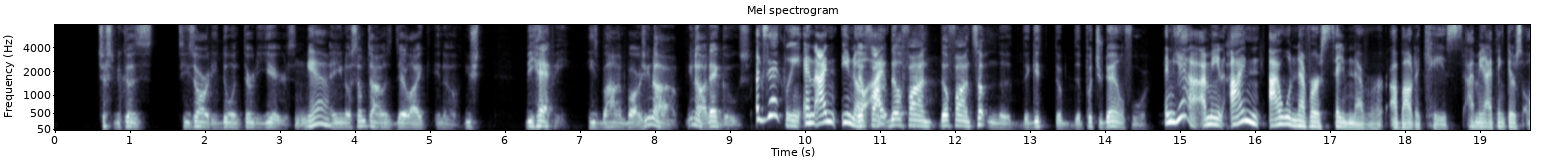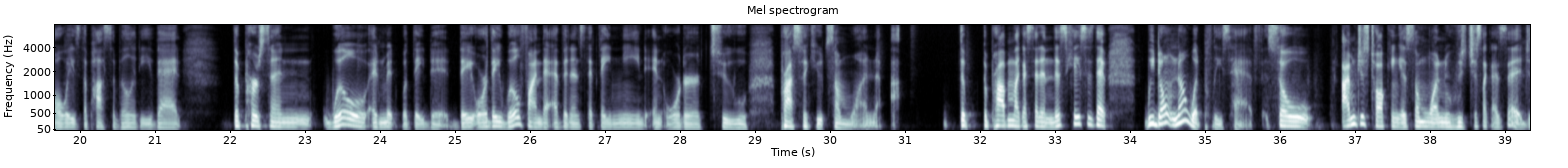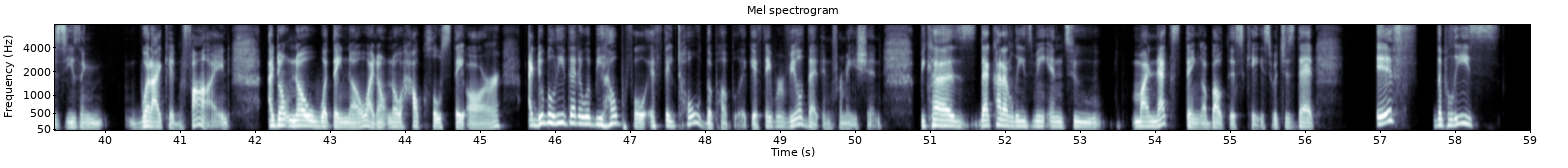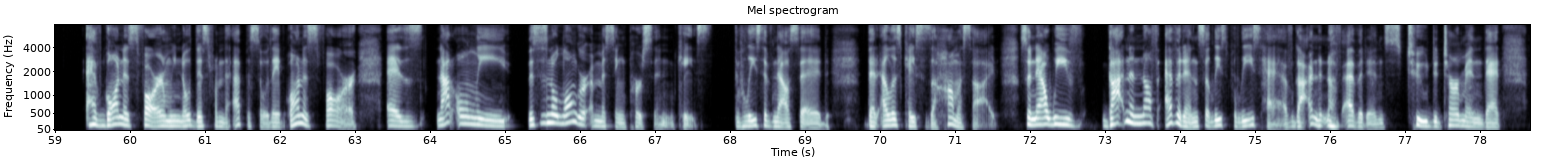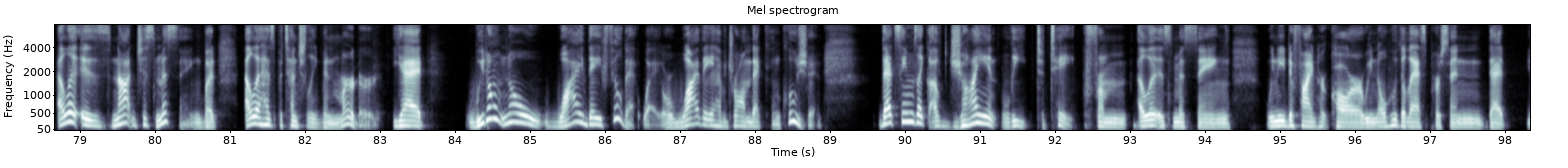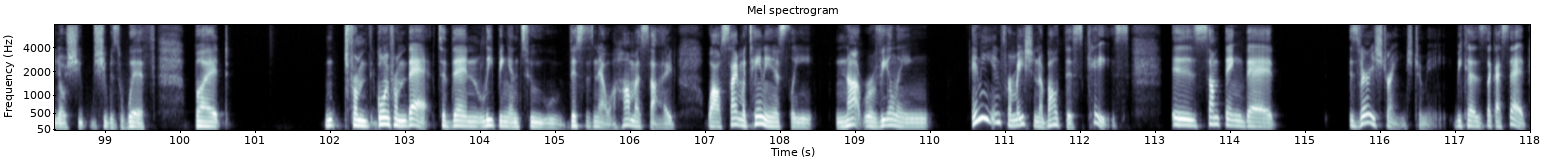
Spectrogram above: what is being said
just because he's already doing 30 years. Mm, yeah. And you know, sometimes they're like, you know, you should be happy. He's behind bars. You know how you know how that goes. Exactly. And I, you know, they'll find I, they'll find they'll find something to, to get to, to put you down for. And yeah, I mean, I I will never say never about a case. I mean, I think there's always the possibility that the person will admit what they did. They or they will find the evidence that they need in order to prosecute someone. The the problem like I said in this case is that we don't know what police have. So I'm just talking as someone who's just like I said, just using what I can find. I don't know what they know. I don't know how close they are. I do believe that it would be helpful if they told the public, if they revealed that information, because that kind of leads me into my next thing about this case, which is that if the police have gone as far, and we know this from the episode, they've gone as far as not only this is no longer a missing person case the police have now said that Ella's case is a homicide. So now we've gotten enough evidence, at least police have gotten enough evidence to determine that Ella is not just missing, but Ella has potentially been murdered. Yet we don't know why they feel that way or why they have drawn that conclusion. That seems like a giant leap to take from Ella is missing we need to find her car. We know who the last person that, you know, she she was with. But from going from that to then leaping into this is now a homicide while simultaneously not revealing any information about this case is something that is very strange to me because like I said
